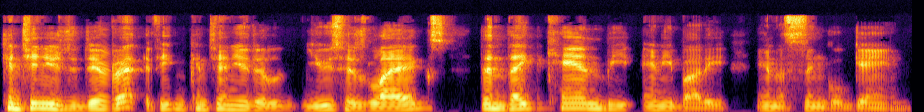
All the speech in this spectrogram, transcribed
continue to do it if he can continue to use his legs then they can beat anybody in a single game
